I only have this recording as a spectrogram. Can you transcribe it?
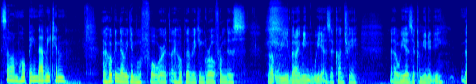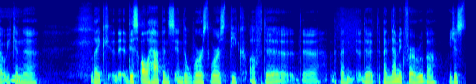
So I'm hoping that we can. I'm hoping that we can move forward. I hope that we can grow from this. Not we, but I mean we as a country, uh, we as a community, that we can, uh, like, th- this all happens in the worst, worst peak of the the the, pan- the the pandemic for Aruba. We just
